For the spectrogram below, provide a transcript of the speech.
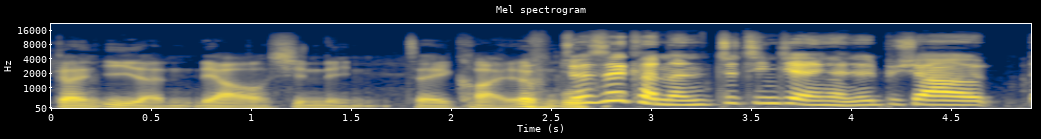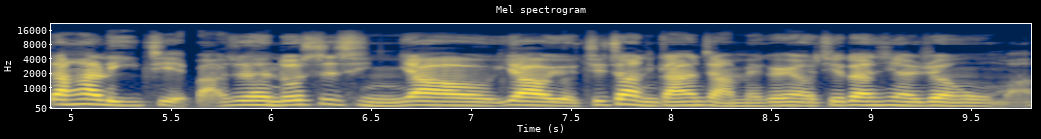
跟艺人聊心灵这一块就是可能就经纪人可能就必须要让他理解吧，就是很多事情要要有，就像你刚刚讲，每个人有阶段性的任务嘛，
